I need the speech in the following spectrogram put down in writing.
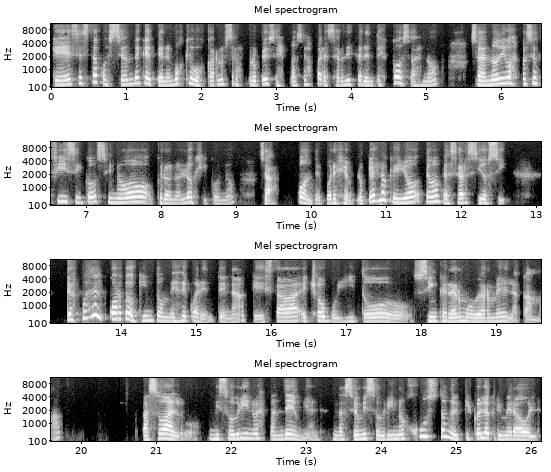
que es esta cuestión de que tenemos que buscar nuestros propios espacios para hacer diferentes cosas, ¿no? O sea, no digo espacio físico, sino cronológico, ¿no? O sea, ponte, por ejemplo, ¿qué es lo que yo tengo que hacer sí o sí? Después del cuarto o quinto mes de cuarentena, que estaba hecho bollito sin querer moverme de la cama, pasó algo. Mi sobrino es pandemia, nació mi sobrino justo en el pico de la primera ola.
